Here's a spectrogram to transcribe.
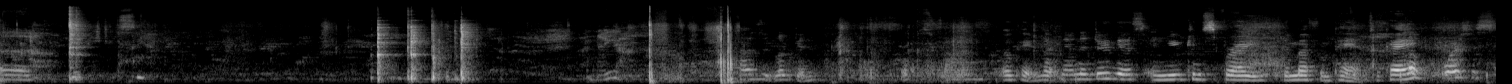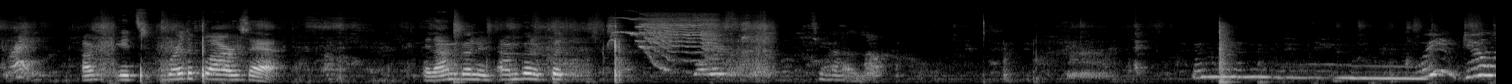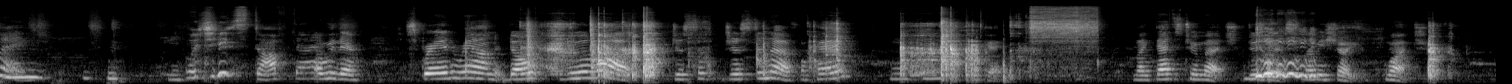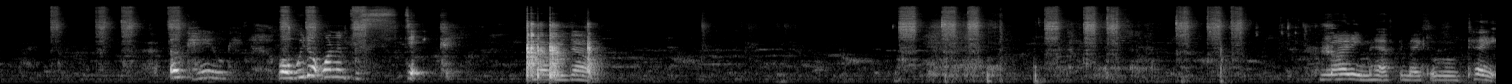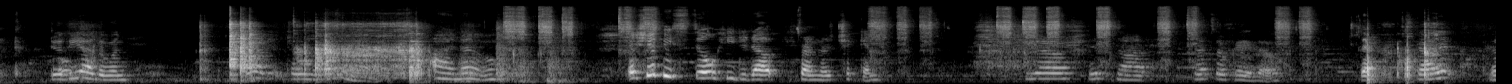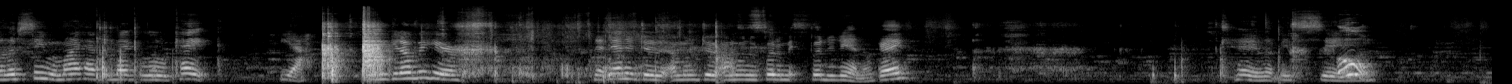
Uh, see. And yeah, How's it looking? looks fine. Okay, let Nana do this, and you can spray the muffin pans. Okay? Oh, where's the spray? I'm, it's where the flour's at, and I'm gonna I'm gonna put. How What are you doing? Would you stop that? Over there. Spray it around. Don't do a lot. Just just enough, okay? Mm-hmm. Okay. Like that's too much. Do this. Let me show you. Watch. Okay, okay. Well, we don't want it to stick. No, we don't. Might even have to make a little cake. Do the oh. other one. Oh, I didn't turn the oven on. I know. It should be still heated up from the chicken. No, it's not. That's okay though. There. Got it? Now let's see. We might have to make a little cake. Yeah. You get over here. Let Nana do it. I'm gonna do. it. I'm gonna put it in. Okay. Okay. Let me see. Ooh.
